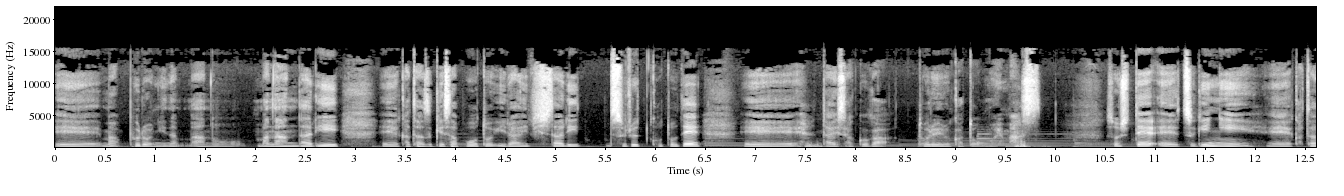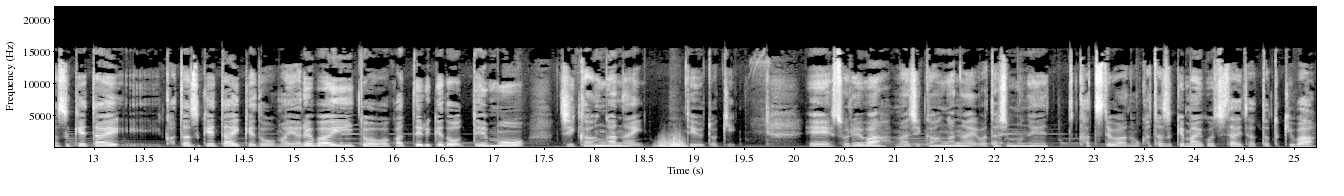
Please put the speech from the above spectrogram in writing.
えーまあ、プロになあの学んだり、えー、片付けサポートを依頼したりすることで、えー、対策が取れるかと思います。そして、えー、次に、えー、片付けたい片付けたいけど、まあ、やればいいとは分かってるけどでも時間がないっていう時、えー、それは、まあ、時間がない。私もねかつてはあの片付け迷子時代だった時は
